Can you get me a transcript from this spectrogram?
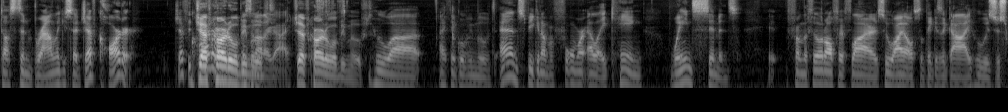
Dustin Brown, like you said, Jeff Carter. Jeff Carter, Jeff Carter will be moved. another guy Jeff Carter will be moved. who uh, I think will be moved. And speaking of a former LA King, Wayne Simmonds eh, from the Philadelphia Flyers, who I also think is a guy who is just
